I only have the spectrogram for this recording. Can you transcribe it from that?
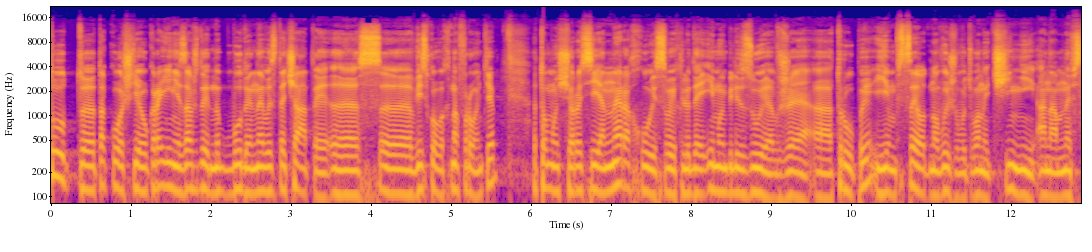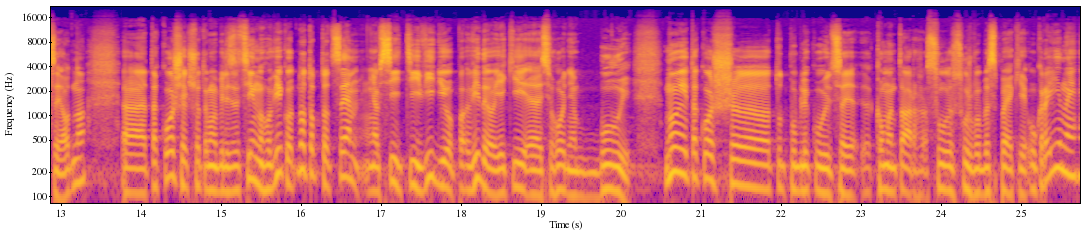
Тут е, також є Україні завжди не буде не вистачати е, з е, військових на фронті, тому що Росія не рахує своїх людей і мобілізує вже е, трупи. Їм все одно виживуть вони чи ні, а нам не все одно. Е, Також, якщо ти мобілізаційного віку, ну тобто, це всі ті відео, відео, які е, сьогодні були. Ну і також е, тут публікується коментар Служби безпеки України.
